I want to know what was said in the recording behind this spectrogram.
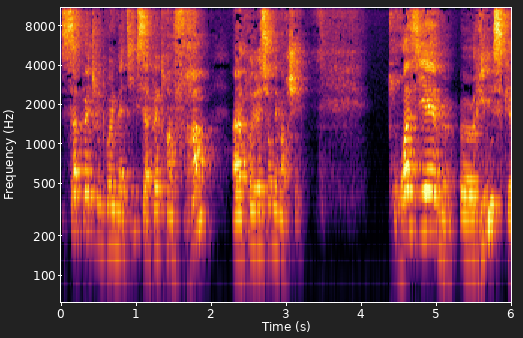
ça peut être une problématique, ça peut être un frein à la progression des marchés. Troisième euh, risque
